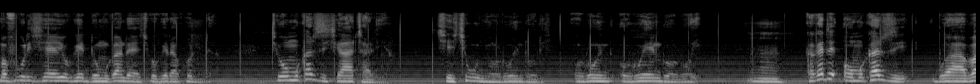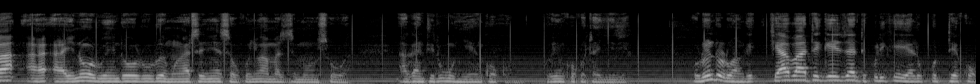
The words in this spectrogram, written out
Mafuguli. Kyeyayogedde omuganda yakyogerako dda. Ti omukazi kyatalya kyekiwunya olwendo lwe. Mm. kakati omukazi bw'aba alina olwendo olulwe mwatenyesa okunywa amazzi mu nsuwa aga nti luwunya enkoko oba enkoko tagirya olwendo lwange kyaba ategeeza nti kuliko eyalukutteko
